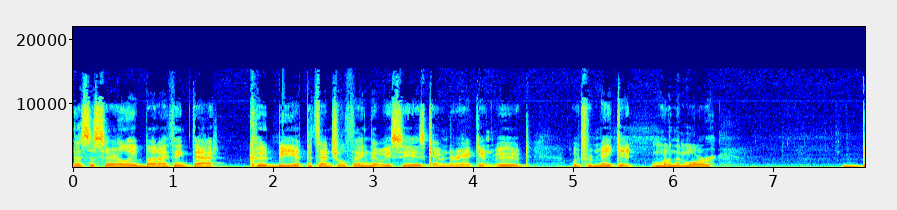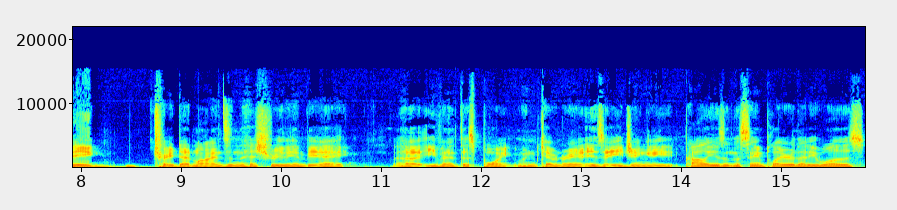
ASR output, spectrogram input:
necessarily, but I think that could be a potential thing that we see as Kevin Durant get moved, which would make it one of the more big trade deadlines in the history of the NBA. Uh, even at this point, when Kevin Durant is aging and he probably isn't the same player that he was,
